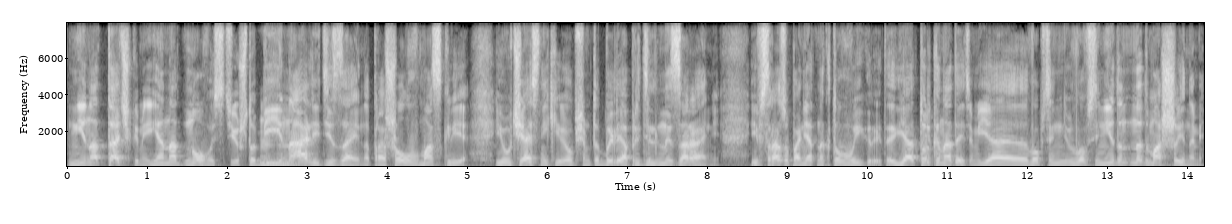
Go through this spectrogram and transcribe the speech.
не над тачками, я над новостью, что биеннале дизайна прошел в Москве. И участники, в общем-то, были определены заранее. И сразу понятно, кто выиграет. Я только над этим. Я вовсе, вовсе не над машинами.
